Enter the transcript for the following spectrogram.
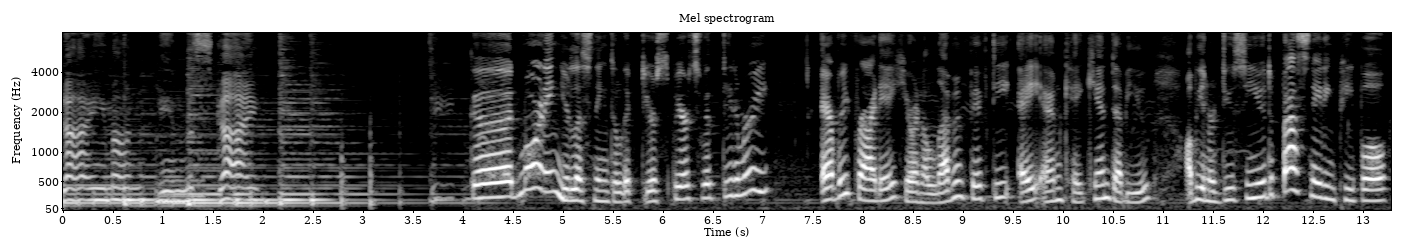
diamond in the sky. Good morning. You're listening to Lift Your Spirits with Dena Marie. Every Friday here on 1150 AM KKNW, I'll be introducing you to fascinating people,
